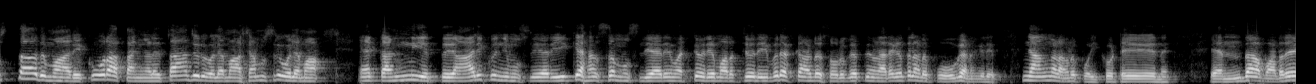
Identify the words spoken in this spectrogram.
ഉസ്താദുമാര് കൂറ തങ്ങൾ താജുൽ ഉലമ ഷംസുൽ കണ്ണിയത്ത് ആലിക്കുഞ്ഞ് മുസ്ലിയാർ ഇ കെ ഹസൻ മുസ്ലിയാർ മറ്റൊരു മറിച്ചൊരു ഇവരൊക്കെ അവിടെ സ്വർഗത്തിൽ നരകത്തിലാണ് പോവുകയാണെങ്കിൽ ഞങ്ങളാണ് പോയിക്കോട്ടെ എന്ന് എന്താ വളരെ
